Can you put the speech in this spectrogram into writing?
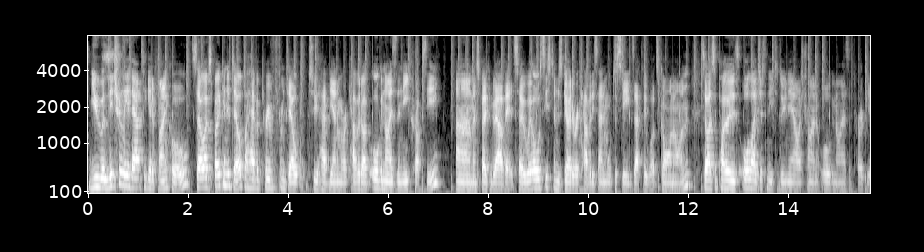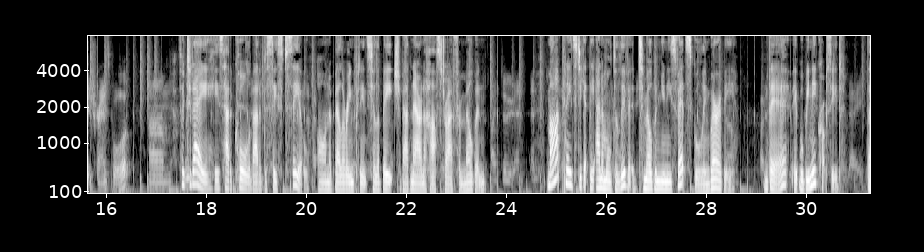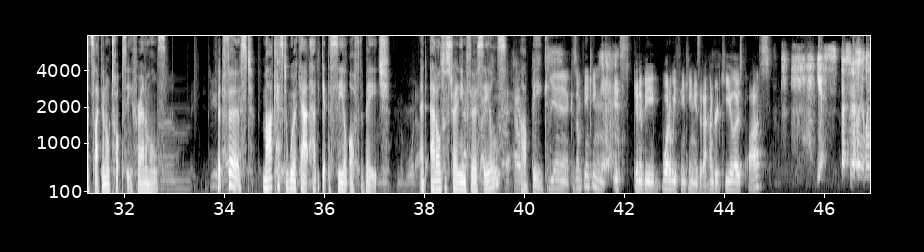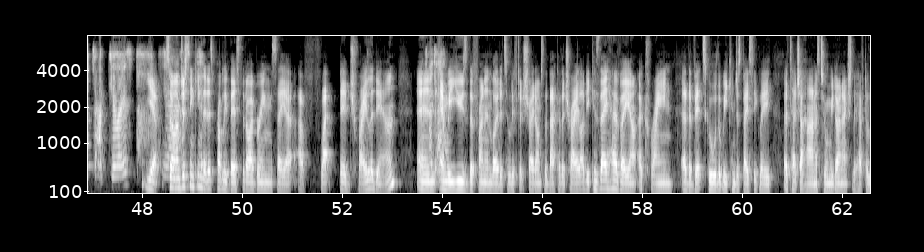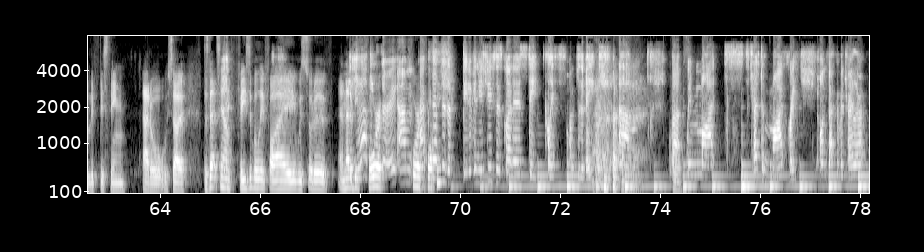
You were literally about to get a phone call. So I've spoken to DELWP. I have approval from DELWP to have the animal recovered. I've organised the necropsy um, and spoken to our vet. So we're all systems go to recover this animal to see exactly what's gone on. So I suppose all I just need to do now is try and organise appropriate transport. Um, so today he's had a call about a deceased seal on a Bellarine Peninsula beach about an hour and a half's drive from Melbourne. Mark needs to get the animal delivered to Melbourne Uni's vet school in Werribee. There, it will be necropsied. That's like an autopsy for animals. But first, Mark has to work out how to get the seal off the beach. And adult Australian fur seals are big. Yeah, because I'm thinking it's going to be, what are we thinking? Is it 100 kilos plus? Yes, definitely at least 100 kilos. Yeah, yeah. so I'm just thinking that it's probably best that I bring, say, a, a flatbed trailer down and okay. and we use the front end loader to lift it straight onto the back of the trailer because they have a uh, a crane at the vet school that we can just basically attach a harness to and we don't actually have to lift this thing at all. So does that sound yeah. feasible if I was sort of and that'd be yeah, four, so. um, four o'clock? Access is a bit of an issue because it's quite a steep cliff onto the beach. um, but we might the tractor might reach on the back of a trailer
